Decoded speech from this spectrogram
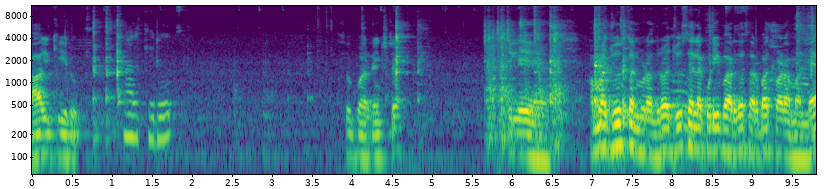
ಹಾಲ್ ಕೀರು. ಹಾಲು ಕೀರು. ಸೂಪರ್ ನೆಕ್ಸ್ಟ್. ಇಲ್ಲಿ ಅಮ್ಮ ಜ್ಯೂಸ್ ತಂದ್ಬಿಡೋದ್ರು. ಜ್ಯೂಸ್ ಎಲ್ಲ ಕುಡಿಬಾರ್ದು ಸರ್ಬತ್ ಮಾಡಮ್ಮ ಅಂದೆ.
